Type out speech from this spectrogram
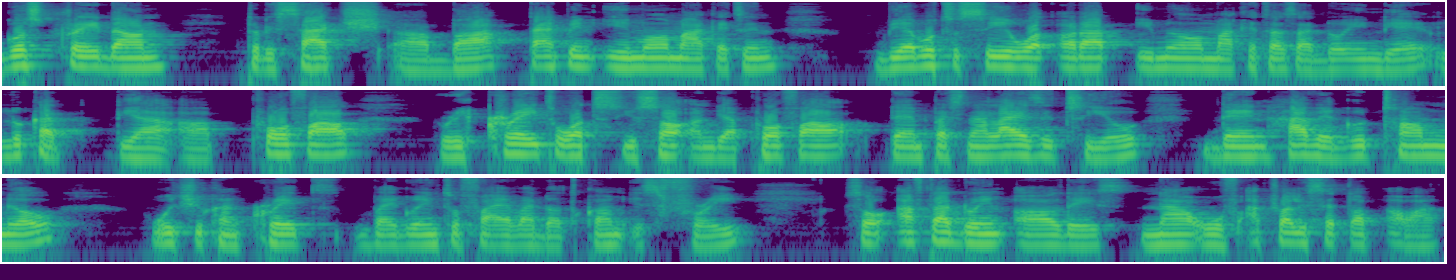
Go straight down to the search uh, bar, type in email marketing, be able to see what other email marketers are doing there. Look at their uh, profile, recreate what you saw on their profile, then personalize it to you, then have a good thumbnail, which you can create by going to fiverr.com is free. So after doing all this, now we've actually set up our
